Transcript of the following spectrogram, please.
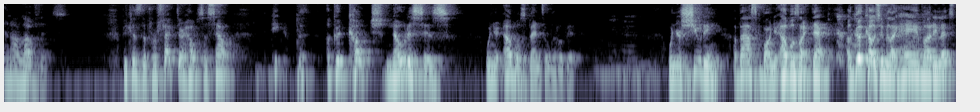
and I love this because the perfecter helps us out. A good coach notices when your elbow's bent a little bit. When you're shooting a basketball and your elbow's like that, a good coach would be like, hey, buddy, let's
